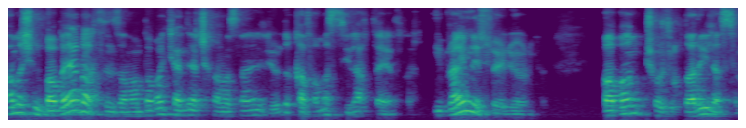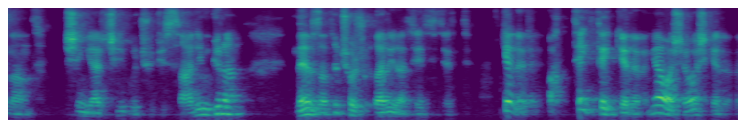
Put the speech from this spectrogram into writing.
Ama şimdi babaya baktığın zaman baba kendi açıklamasında ne diyordu? Kafama silah dayadılar. İbrahim ne söylüyordu? Babam çocuklarıyla sınandı. İşin gerçeği bu. Çünkü Salim Güran Nevzat'ı çocuklarıyla tehdit etti. Gelelim. Bak tek tek gelelim. Yavaş yavaş gelelim.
